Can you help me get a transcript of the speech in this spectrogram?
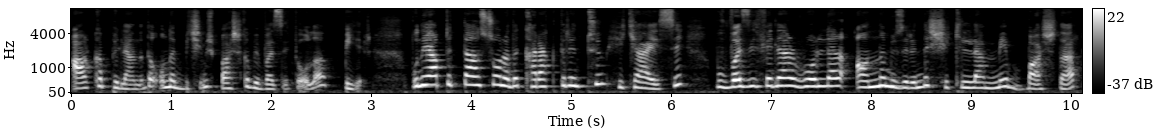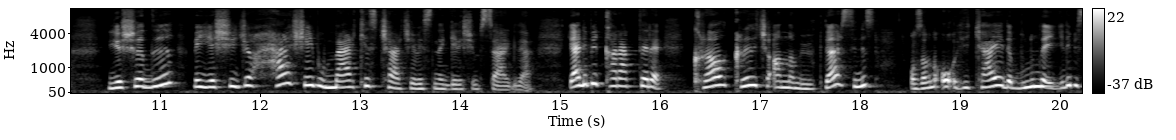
arka planda da ona biçilmiş başka bir vazife olabilir. Bunu yaptıktan sonra da karakterin tüm hikayesi bu vazifeler, roller, anlam üzerinde şekillenmeye başlar. Yaşadığı ve yaşayacağı her şey bu merkez çerçevesinde gelişim sergiler. Yani bir karaktere kral kraliçe anlamı yüklersiniz o zaman o hikaye de bununla ilgili bir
